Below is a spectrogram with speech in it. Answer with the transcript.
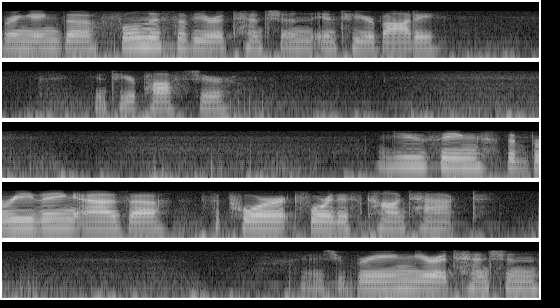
bringing the fullness of your attention into your body, into your posture. Using the breathing as a support for this contact. As you bring your attention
